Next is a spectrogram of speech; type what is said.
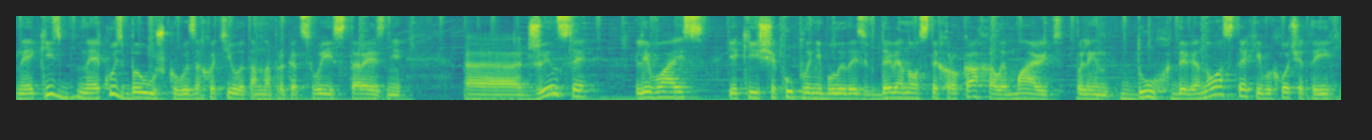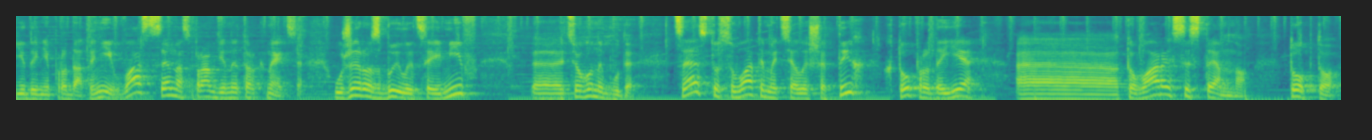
Не, якісь, не якусь беушку ви захотіли там, наприклад, свої старезні е, джинси Levi's, які ще куплені були десь в 90-х роках, але мають блін, дух 90-х, і ви хочете їх єдині продати. Ні, вас це насправді не торкнеться. Уже розбили цей міф, е, цього не буде. Це стосуватиметься лише тих, хто продає е, товари системно. Тобто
